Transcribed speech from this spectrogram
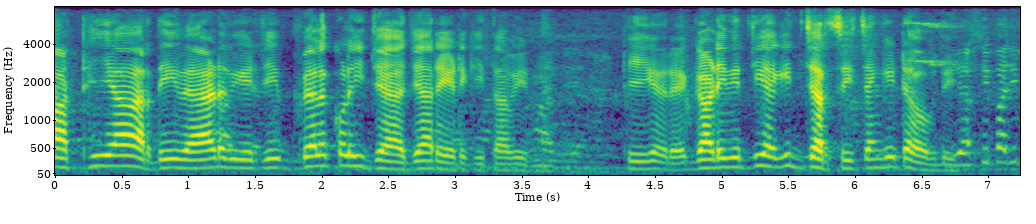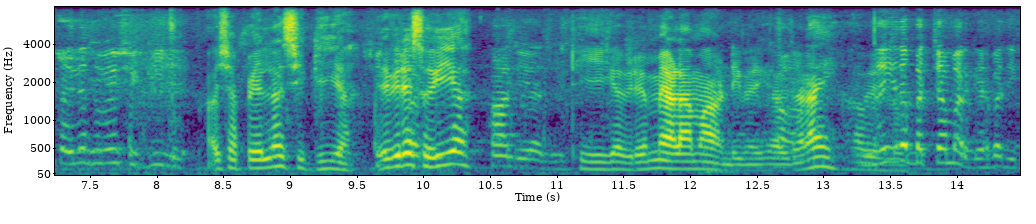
8000 ਦੀ ਵੈੜ ਵੀਰ ਜੀ ਬਿਲਕੁਲ ਹੀ ਜਾਇਜ਼ ਜਿਹਾ ਰੇਟ ਕੀਤਾ ਵੀਰ ਨੇ। ਠੀਕ ਹੈ ਵੀਰੇ। ਗਾੜੀ ਵੀਰ ਜੀ ਹੈਗੀ ਜਰਸੀ ਚੰਗੀ ਟੌਪ ਦੀ। ਜੀ ਅਸੀਂ ਭਾਜੀ ਪਹਿਲੇ ਸੂਏ ਛਿੱਗੀ ਜੇ। ਅੱਛਾ ਪਹਿਲਾਂ ਸਿੱਗੀ ਆ। ਇਹ ਵੀਰੇ ਸੂਈ ਆ? ਹਾਂਜੀ ਹਾਂਜੀ। ਠੀਕ ਹੈ ਵੀਰੇ ਮੈਲਾ ਮਾਰਦੀ ਮੇਰੇ ਖਿਆਲ ਜਣਾ ਇਹ ਨਹੀਂ। ਇਹਦਾ ਬੱਚਾ ਮਰ ਗਿਆ ਭਾਜੀ।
